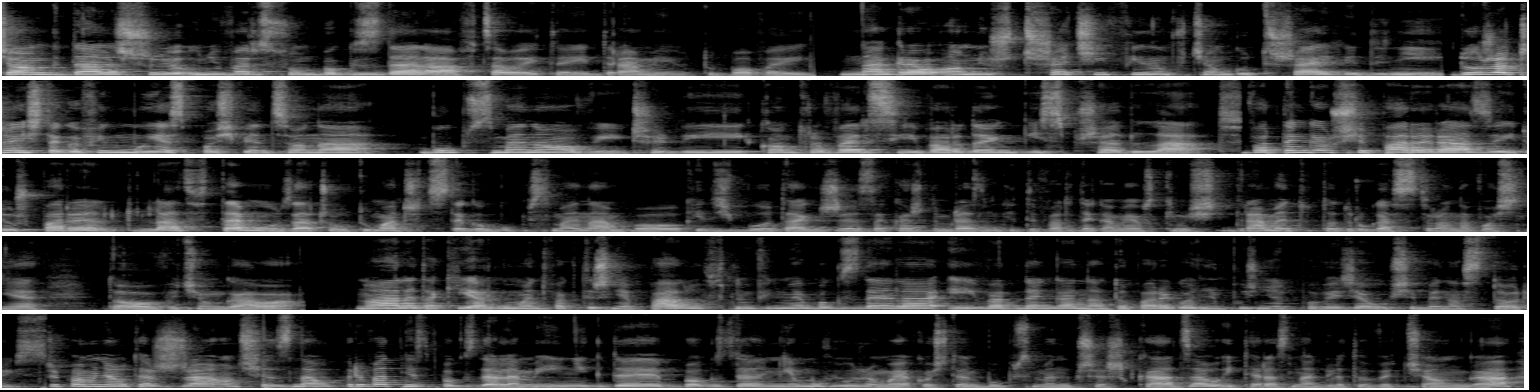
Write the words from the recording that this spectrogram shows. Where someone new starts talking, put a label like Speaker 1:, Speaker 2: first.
Speaker 1: ciąg dalszy uniwersum Boxdela w całej tej dramie YouTube'owej. Nagrał on już trzeci film w ciągu trzech dni. Duża część tego filmu jest poświęcona Boobsmanowi, czyli kontrowersji Wardęgi sprzed lat. Wardęga już się parę razy i to już parę lat temu zaczął tłumaczyć z tego Boobsmana, bo kiedyś było tak, że za każdym razem, kiedy Wardęga miał z kimś dramę, to ta druga strona właśnie to wyciągała. No ale taki argument faktycznie padł w tym filmie Boxdela i Wardęga na to parę godzin później odpowiedział u siebie na stories. Przypomniał też, że on się znał prywatnie z Boxdelem i nigdy Boxdel nie mówił, że mu jakoś ten boobsman przeszkadzał i teraz nagle to wyciąga.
